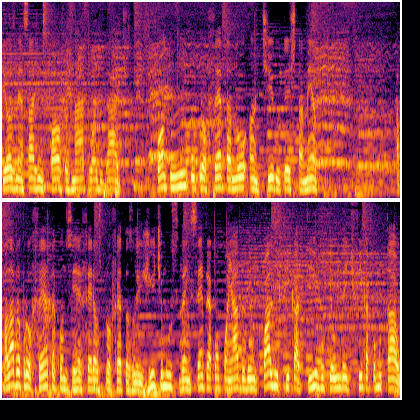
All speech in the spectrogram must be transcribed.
pelas mensagens falsas na atualidade. Ponto 1. Um, o profeta no Antigo Testamento. A palavra profeta, quando se refere aos profetas legítimos, vem sempre acompanhada de um qualificativo que o identifica como tal.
